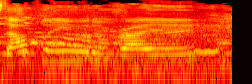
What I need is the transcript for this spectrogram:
Stop playing with him, Riot.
